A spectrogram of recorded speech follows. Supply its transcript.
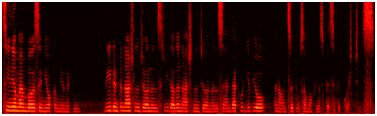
senior members in your community, read international journals, read other national journals and that would give you an answer to some of your specific questions.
